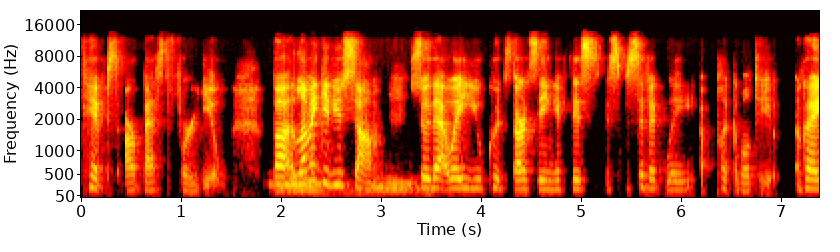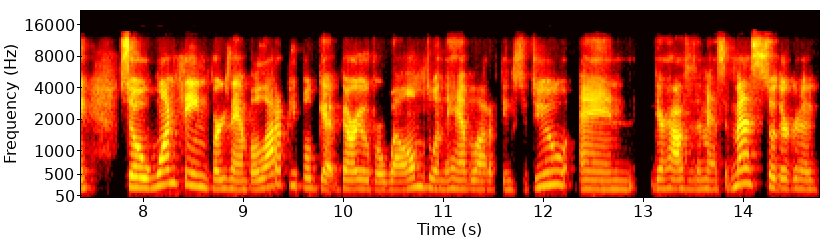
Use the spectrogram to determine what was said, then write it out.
tips are best for you. But let me mm. give you some so that way you could start seeing if this is specifically applicable to you. Okay. So, one thing, for example, a lot of people get very overwhelmed when they have a lot of things to do and their house is a massive mess. So, they're going to,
